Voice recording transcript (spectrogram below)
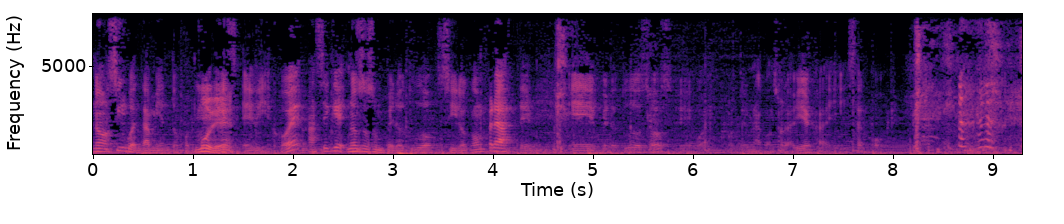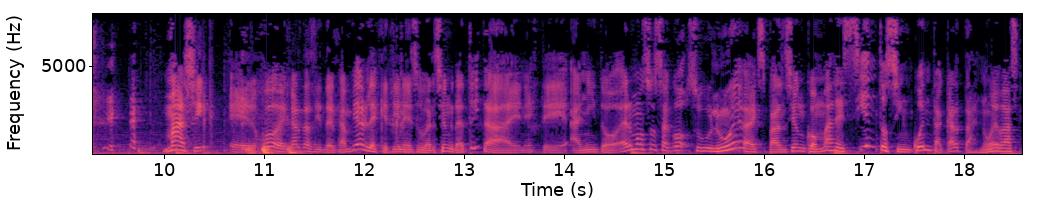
No, 50 miento, porque Muy bien. es eh, viejo, ¿eh? Así que no sos un pelotudo si lo compraste. Eh, pelotudo sos, eh, bueno, por tener una consola vieja y ser pobre. Magic, el juego de cartas intercambiables que tiene su versión gratuita en este añito hermoso, sacó su nueva expansión con más de 150 cartas nuevas,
